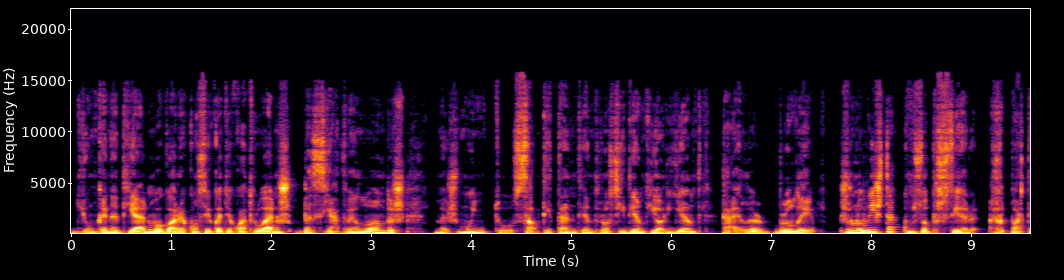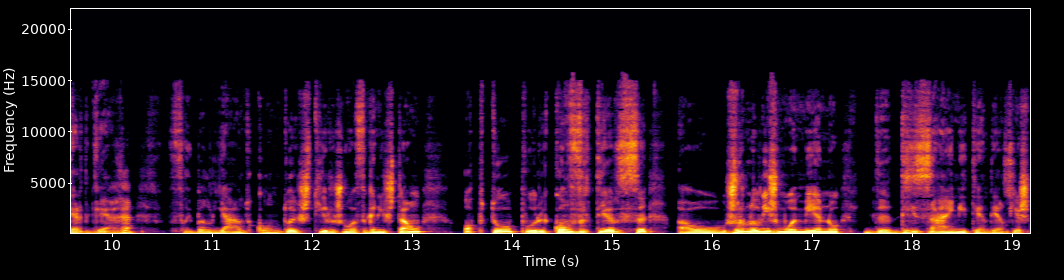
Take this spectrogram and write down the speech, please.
de um canadiano, agora com 54 anos, baseado em Londres, mas muito saltitante entre Ocidente e Oriente, Tyler Brulé. Jornalista, começou por ser repórter de guerra, foi baleado com dois tiros no Afeganistão, optou por converter-se ao jornalismo ameno de design e tendências.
